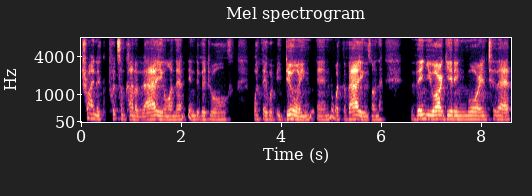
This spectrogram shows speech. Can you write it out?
trying to put some kind of value on that individual, what they would be doing and what the value is on that, then you are getting more into that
